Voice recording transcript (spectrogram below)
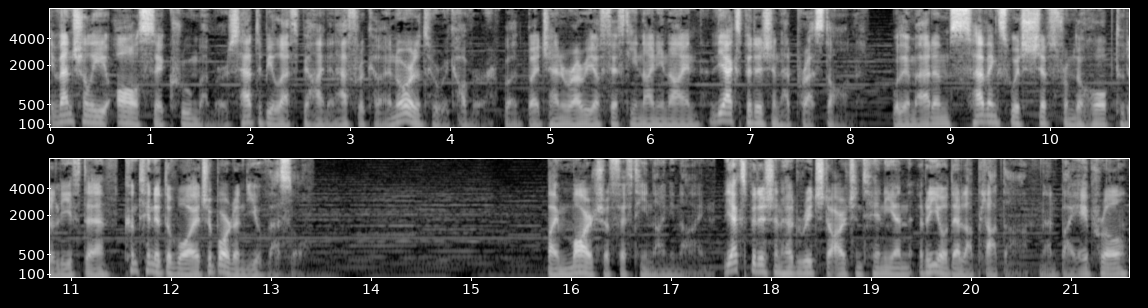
Eventually, all sick crew members had to be left behind in Africa in order to recover, but by January of 1599, the expedition had pressed on. William Adams, having switched ships from the Hope to the Liefde, continued the voyage aboard a new vessel. By March of 1599, the expedition had reached the Argentinian Rio de la Plata, and by April,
